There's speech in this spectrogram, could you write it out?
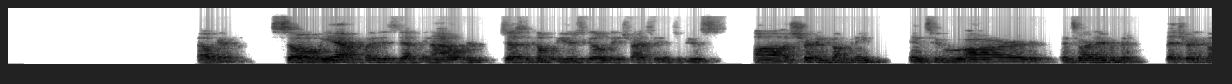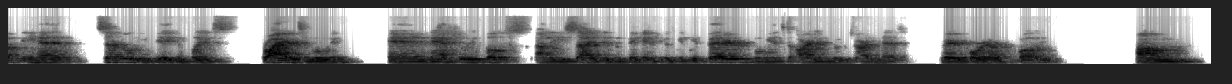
Okay, so yeah, our fight is definitely not over. Just a couple years ago, they tried to introduce uh, a shredding company into our into our neighborhood. That shredding company had several EPA complaints prior to moving, and naturally, folks on the east side didn't think anything was going to get better. Moving into neighborhood, which already has very poor air quality. Um,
